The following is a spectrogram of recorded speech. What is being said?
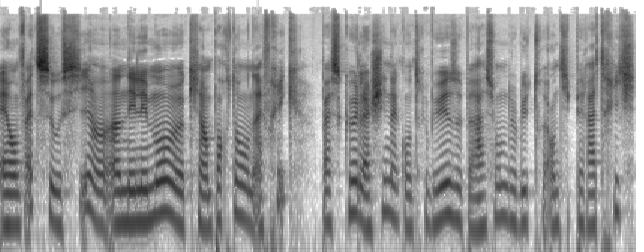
Et en fait, c'est aussi un, élément qui est important en Afrique, parce que la Chine a contribué aux opérations de lutte anti-piraterie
